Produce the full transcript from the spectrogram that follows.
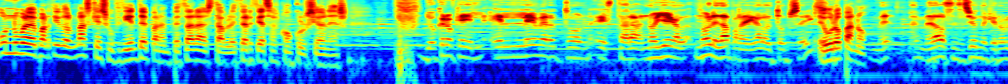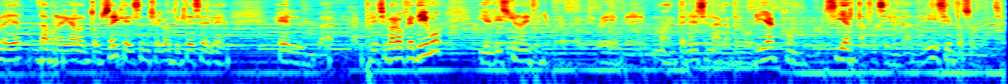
un número de partidos más que suficiente para empezar a establecer ciertas conclusiones. Yo creo que el, Everton estará, no, llega, no le da para llegar al top 6. Europa no. Me, da la sensación de que no le da para llegar al top 6, que es Ancelotti, que es el, el principal objetivo. Y el Leeds United yo creo que mantenerse en la categoría con cierta facilidad, y cierta solvencia.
